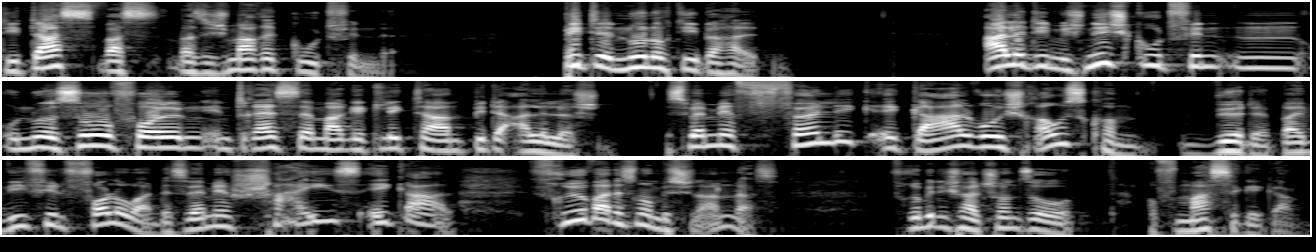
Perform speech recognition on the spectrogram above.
die das, was, was ich mache, gut finde bitte nur noch die behalten. Alle, die mich nicht gut finden und nur so folgen, Interesse mal geklickt haben, bitte alle löschen. Es wäre mir völlig egal, wo ich rauskommen würde, bei wie viel Followern. Das wäre mir scheißegal. Früher war das noch ein bisschen anders. Früher bin ich halt schon so auf Masse gegangen.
